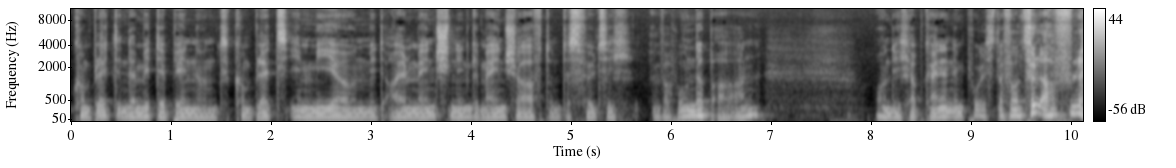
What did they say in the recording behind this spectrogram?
komplett in der Mitte bin und komplett in mir und mit allen Menschen in Gemeinschaft und das fühlt sich einfach wunderbar an. Und ich habe keinen Impuls davon zu laufen.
